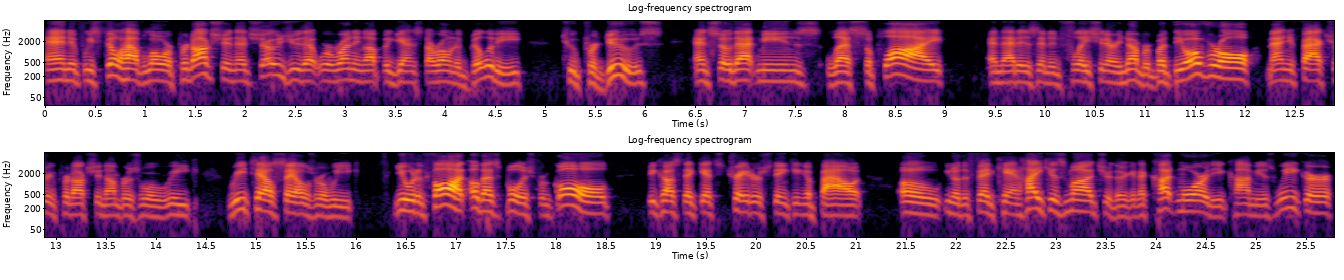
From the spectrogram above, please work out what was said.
and if we still have lower production, that shows you that we're running up against our own ability to produce. And so that means less supply, and that is an inflationary number. But the overall manufacturing production numbers were weak, retail sales were weak. You would have thought, oh, that's bullish for gold because that gets traders thinking about, oh, you know, the Fed can't hike as much or they're going to cut more, the economy is weaker.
